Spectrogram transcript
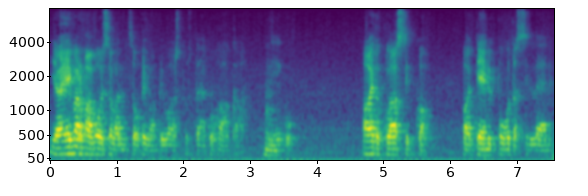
Ja ei varmaan voisi olla nyt sopivampi vastustaja kuin Hakaa. Hmm. Niin kuin aito klassikko, vaikka ei nyt puhuta silleen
